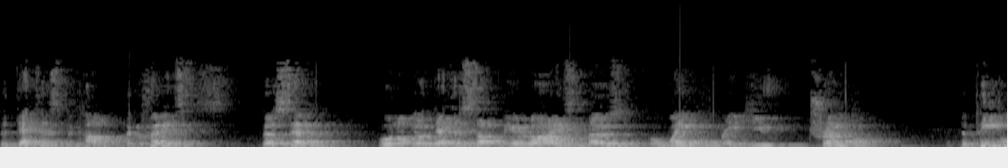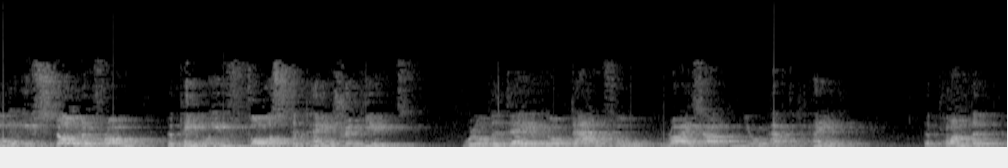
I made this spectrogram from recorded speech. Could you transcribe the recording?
the debtors become the creditors. Verse 7 Will not your debtors suddenly arise, and those awake will make you tremble? The people that you've stolen from, the people you've forced to pay tribute, will on the day of your downfall rise up and you will have to pay them. The plundered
